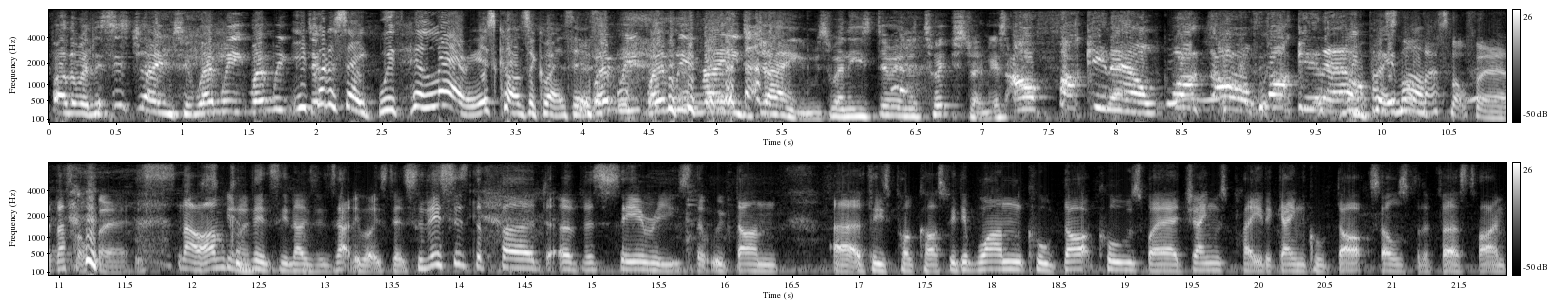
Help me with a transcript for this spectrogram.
By the way, this is James. Who, when we when we You've do- got to say, with hilarious consequences. when we when we raid James when he's doing a Twitch stream, he goes, "Oh fucking hell! What? Oh fucking hell!" put That's him not, off. that's not fair. That's not fair. No, I'm convinced he knows exactly what he's doing. So this is the third of a series that we've done uh, of these podcasts. We did one called Dark Calls, where James played a game called Dark Souls for the first time.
